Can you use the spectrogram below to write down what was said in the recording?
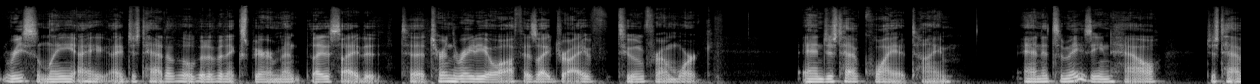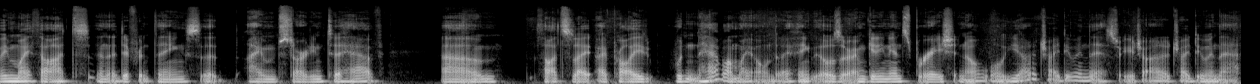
recently I, I just had a little bit of an experiment. I decided to turn the radio off as I drive to and from work and just have quiet time. And it's amazing how just having my thoughts and the different things that I'm starting to have um, thoughts that I, I probably wouldn't have on my own that I think those are I'm getting inspiration. Oh, well, you ought to try doing this or you ought to try doing that.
